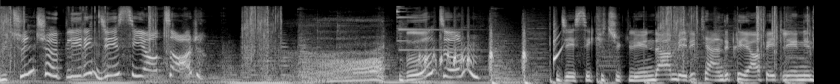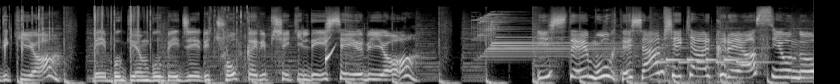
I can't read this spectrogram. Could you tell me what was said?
Bütün çöpleri Jesse'ye atar. Buldum. Jesse küçüklüğünden beri kendi kıyafetlerini dikiyor. Ve bugün bu beceri çok garip şekilde işe yarıyor. İşte muhteşem şeker kreasyonu.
